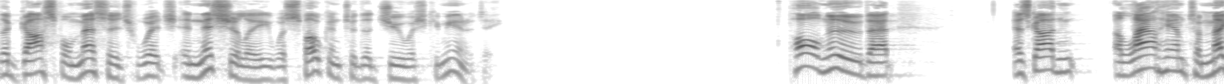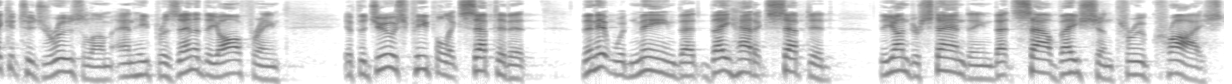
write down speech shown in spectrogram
the gospel message which initially was spoken to the Jewish community. Paul knew that as God allowed him to make it to Jerusalem and he presented the offering, if the Jewish people accepted it, then it would mean that they had accepted the understanding that salvation through Christ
